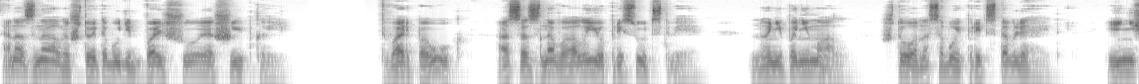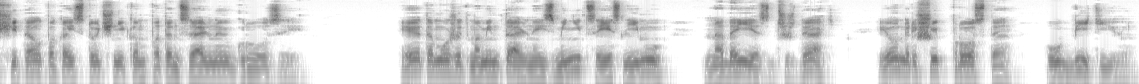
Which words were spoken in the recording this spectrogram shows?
Она знала, что это будет большой ошибкой. Тварь-паук осознавал ее присутствие, но не понимал, что она собой представляет, и не считал пока источником потенциальной угрозы. Это может моментально измениться, если ему надоест ждать, и он решит просто убить ее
